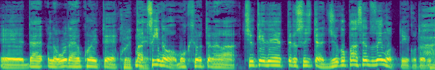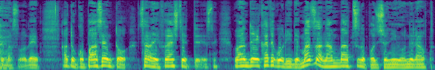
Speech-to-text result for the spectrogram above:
えー、だあの大台を超えて、えて。まあ、次の目標っていうのは、中継でやってる数字っていうのは15%前後っていうことを出てますので、はい、あと5%さらに増やしていってですね、ワンデーカテゴリーでまずはナンバー2のポジショニングを狙うと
